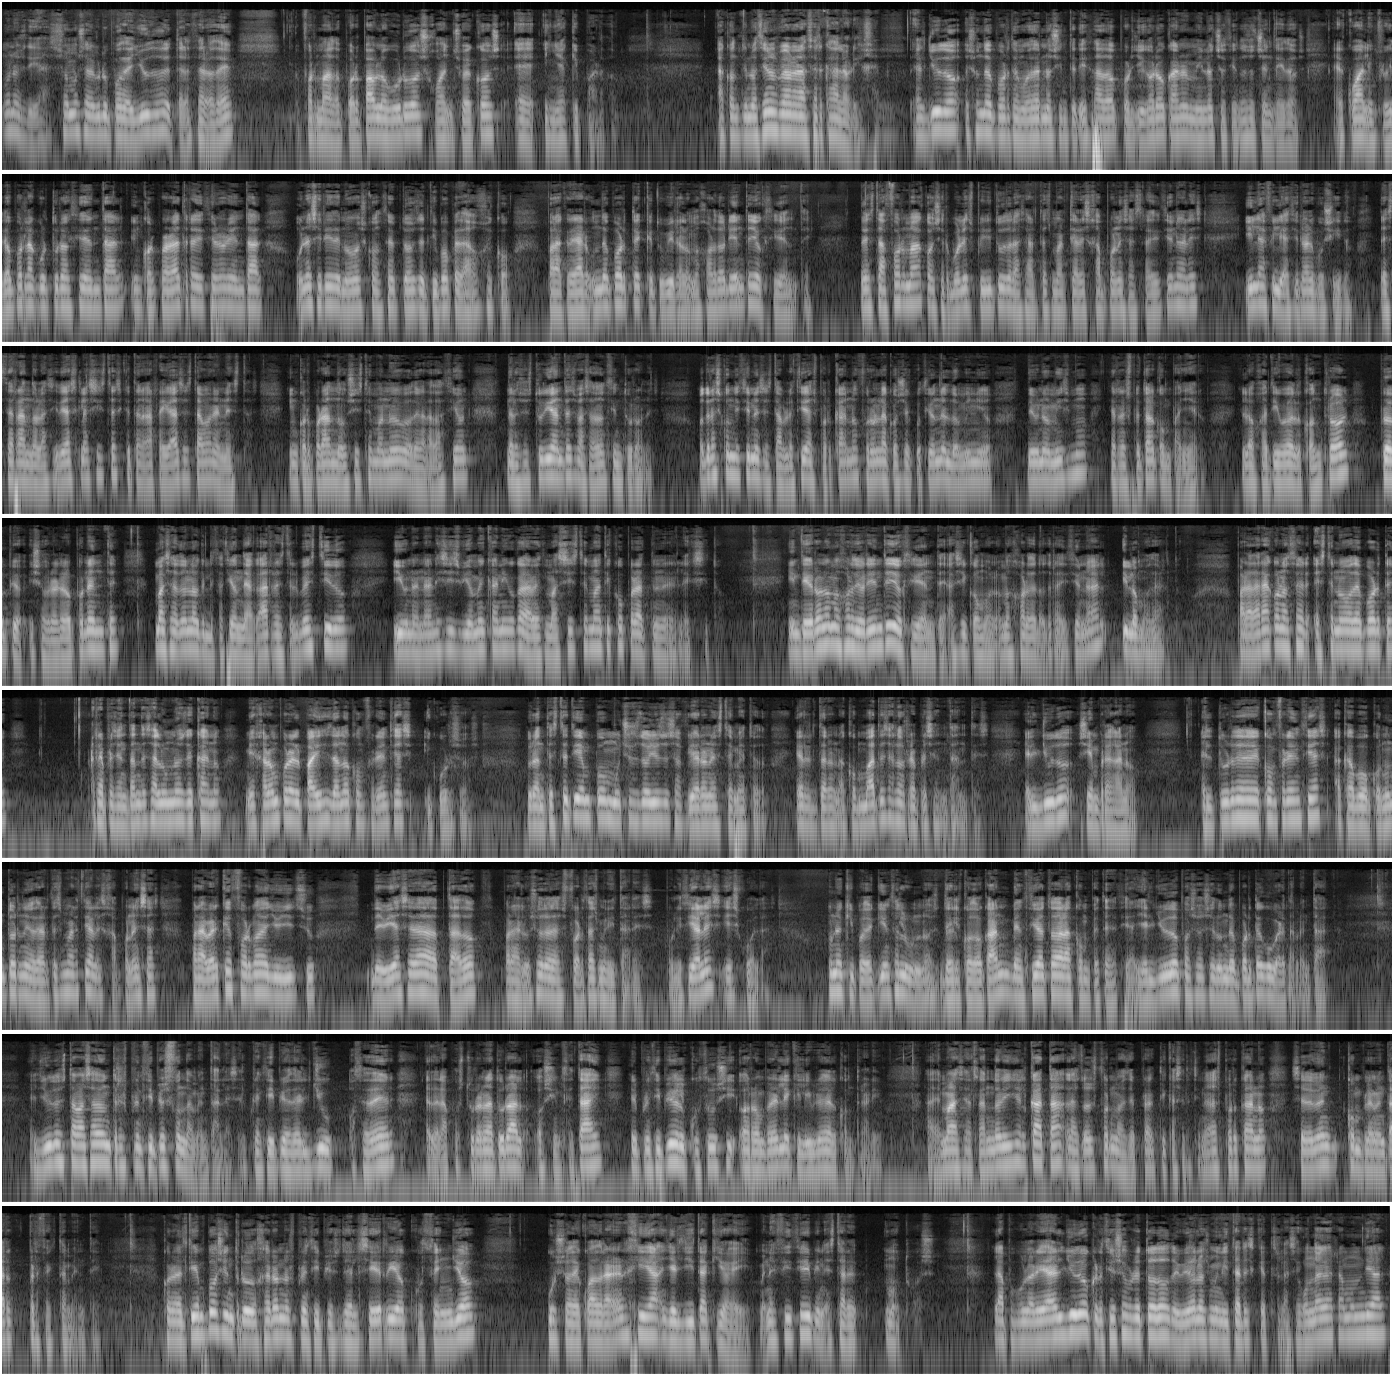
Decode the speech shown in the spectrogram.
Buenos días, somos el grupo de judo de tercero D, formado por Pablo Burgos, Juan Chuecos e Iñaki Pardo. A continuación os voy a hablar acerca del origen. El judo es un deporte moderno sintetizado por Jigoro Kano en 1882, el cual, influido por la cultura occidental, incorporó a la tradición oriental una serie de nuevos conceptos de tipo pedagógico para crear un deporte que tuviera lo mejor de Oriente y Occidente. De esta forma, conservó el espíritu de las artes marciales japonesas tradicionales y la afiliación al Bushido, desterrando las ideas clasistas que tan arraigadas estaban en estas, incorporando un sistema nuevo de gradación de los estudiantes basado en cinturones. Otras condiciones establecidas por Kano fueron la consecución del dominio de uno mismo y el respeto al compañero, el objetivo del control propio y sobre el oponente, basado en la utilización de agarres del vestido y un análisis biomecánico cada vez más sistemático para tener el éxito. Integró lo mejor de Oriente y Occidente, así como lo mejor de lo tradicional y lo moderno. Para dar a conocer este nuevo deporte, representantes alumnos de Kano viajaron por el país dando conferencias y cursos. Durante este tiempo, muchos doyos desafiaron este método y retaron a combates a los representantes. El judo siempre ganó. El tour de conferencias acabó con un torneo de artes marciales japonesas para ver qué forma de jiu-jitsu debía ser adaptado para el uso de las fuerzas militares, policiales y escuelas. Un equipo de 15 alumnos del Kodokan venció a toda la competencia y el judo pasó a ser un deporte gubernamental. El judo está basado en tres principios fundamentales: el principio del yu o ceder, el de la postura natural o shinsetai y el principio del kuzushi o romper el equilibrio del contrario. Además, el randori y el kata, las dos formas de práctica seleccionadas por Kano, se deben complementar perfectamente. Con el tiempo se introdujeron los principios del Seiryo Kuzenyo, uso adecuado de la energía, y el Jita Kyoei, beneficio y bienestar mutuos. La popularidad del judo creció sobre todo debido a los militares que tras la Segunda Guerra Mundial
